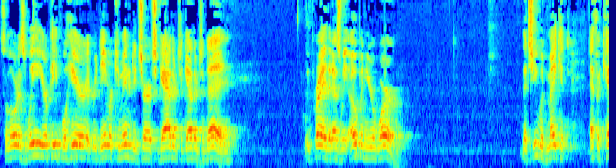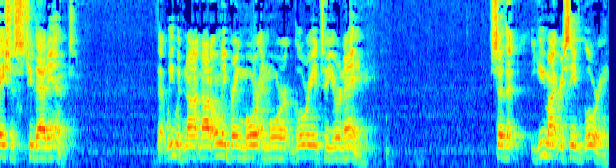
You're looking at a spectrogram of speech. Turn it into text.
So Lord, as we, your people here at Redeemer Community Church gather together today, we pray that as we open your word, that you would make it efficacious to that end that we would not, not only bring more and more glory to your name, so that you might receive glory,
